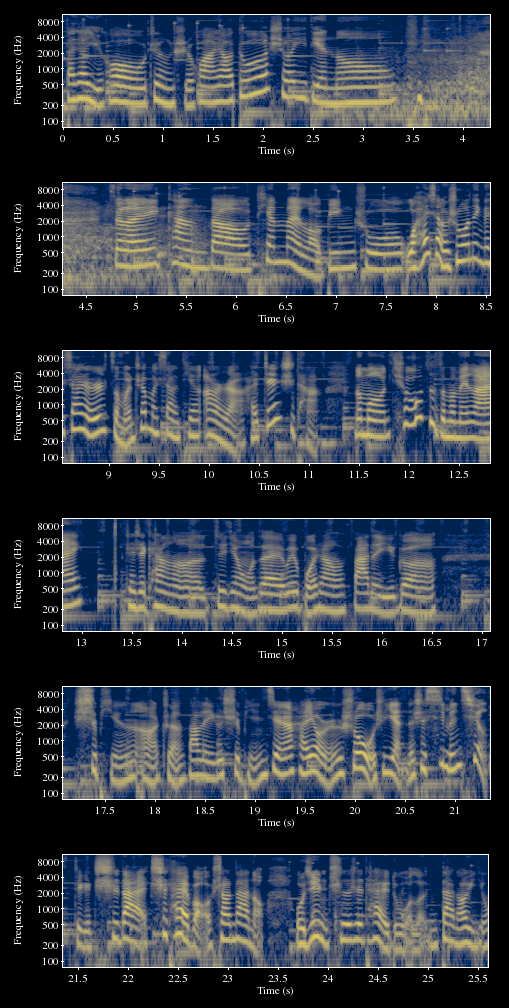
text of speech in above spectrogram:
大家以后这种实话要多说一点哦。再来看到天麦老兵说：“我还想说那个虾仁怎么这么像天二啊？还真是他。那么秋子怎么没来？这是看了最近我在微博上发的一个。”视频啊，转发了一个视频，竟然还有人说我是演的是西门庆，这个吃大吃太饱伤大脑。我觉得你吃的是太多了，你大脑已经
